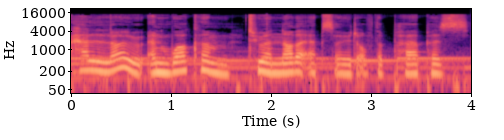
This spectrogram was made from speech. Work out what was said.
Hello, and welcome to another episode of the Purpose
